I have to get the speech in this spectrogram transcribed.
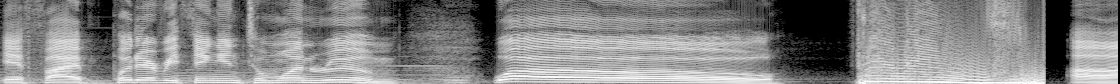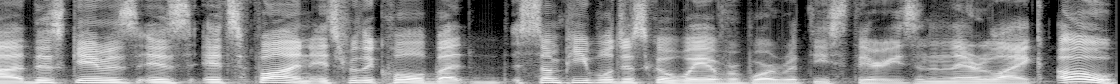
if I put everything into one room. Whoa! Theories! Uh, this game is, is, it's fun, it's really cool, but some people just go way overboard with these theories and then they're like, oh,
